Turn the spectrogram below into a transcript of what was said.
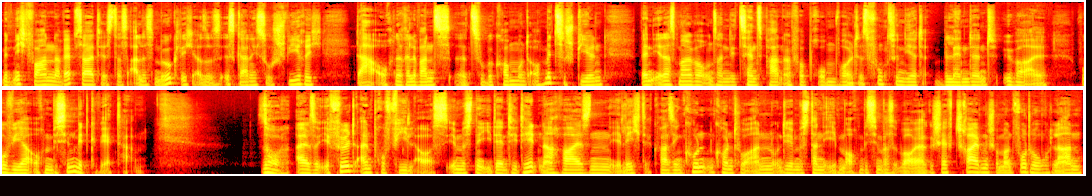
mit nicht vorhandener Webseite ist das alles möglich. Also es ist gar nicht so schwierig, da auch eine Relevanz äh, zu bekommen und auch mitzuspielen. Wenn ihr das mal bei unseren Lizenzpartnern verproben wollt, es funktioniert blendend überall, wo wir auch ein bisschen mitgewirkt haben. So, also ihr füllt ein Profil aus. Ihr müsst eine Identität nachweisen, ihr legt quasi ein Kundenkonto an und ihr müsst dann eben auch ein bisschen was über euer Geschäft schreiben, schon mal ein Foto hochladen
